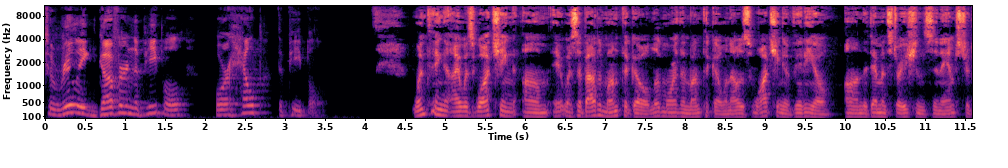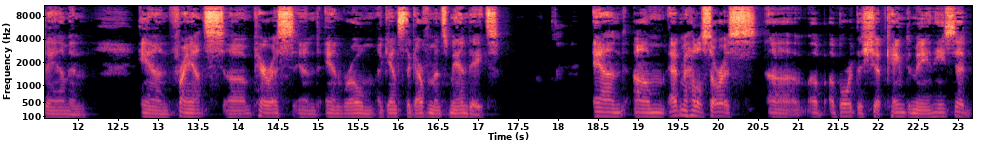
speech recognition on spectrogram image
to really govern the people or help the people. One thing I was watching, um, it was about a month ago, a little more than a month ago, when I was watching a video on the demonstrations in Amsterdam and and France, uh, Paris, and and Rome against the government's mandates. And um, Admiral uh, aboard the ship came to me and he said,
